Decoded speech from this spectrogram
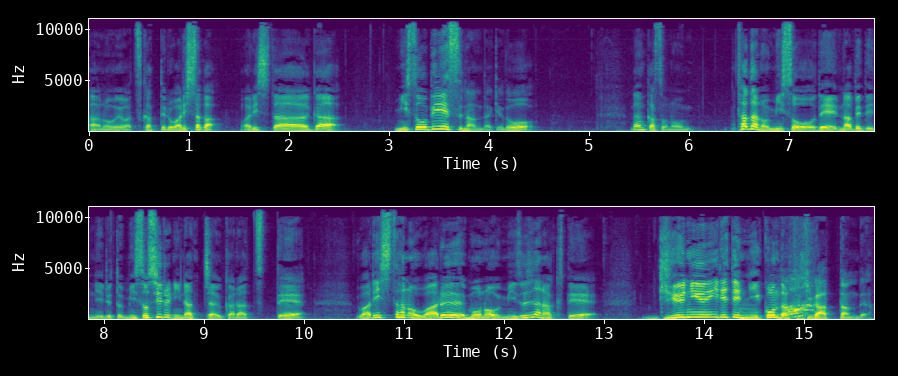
あの、要は使ってる割り下が、割り下が、味噌ベースなんだけど、なんかその、ただの味噌で鍋で煮ると味噌汁になっちゃうからっつって、割り下の割るものを水じゃなくて、牛乳入れて煮込んだ時があったんだよ。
